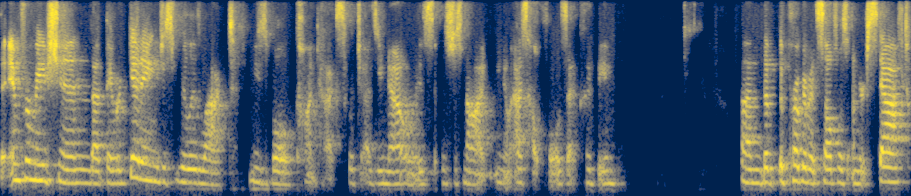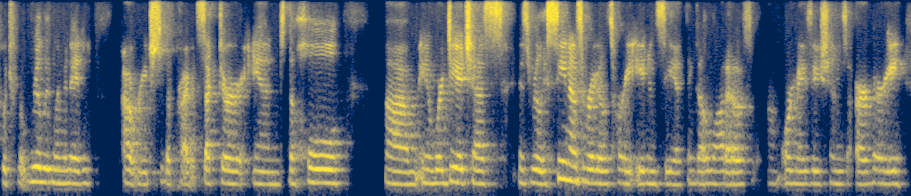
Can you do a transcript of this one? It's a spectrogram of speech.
the information that they were getting just really lacked usable context, which as you know, is, is just not you know, as helpful as that could be. Um, the, the program itself was understaffed, which really limited outreach to the private sector and the whole, um, you know, where DHS is really seen as a regulatory agency. I think a lot of um, organizations are very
